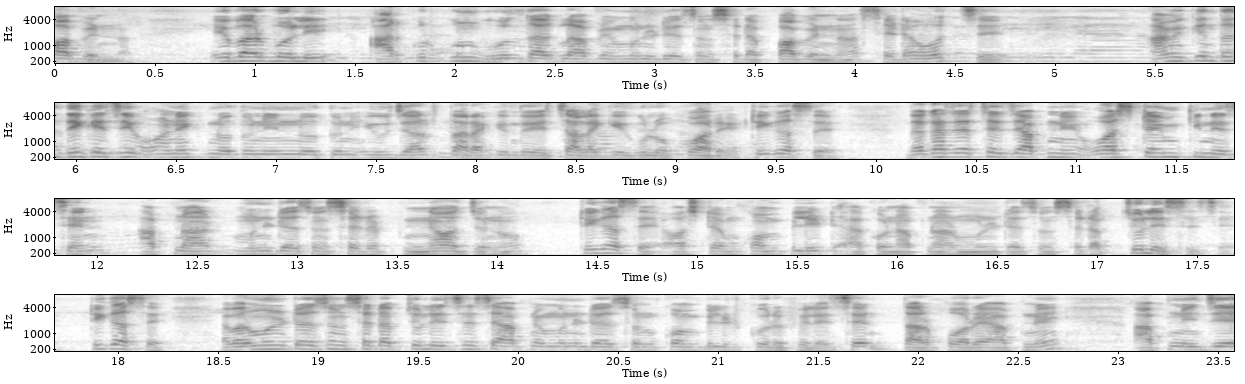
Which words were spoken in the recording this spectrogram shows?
পাবেন না। এবার বলি, আর কোন কোন ভুল থাকলে আপনি মনিটাইজেশন সেটা পাবেন না, সেটা হচ্ছে, আমি কিন্তু দেখেছি অনেক নতুন নতুন ইউজার তারা কিন্তু এই চালাকিগুলো করে, ঠিক আছে? দেখা যাচ্ছে যে আপনি ওয়াচ টাইম কিনেছেন আপনার মনিটাইজেশন সেট নেওয়ার জন্য। ঠিক আছে? অস্টাম কমপ্লিট এখন আপনার মনিটাইজেশন সেট চলে এসেছে, ঠিক আছে? এবার মনিটাইজেশন সেট চলে এসেছে, আপনি মনিটাইজেশন কমপ্লিট করে ফেলেছেন, তারপরে আপনি আপনি যে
